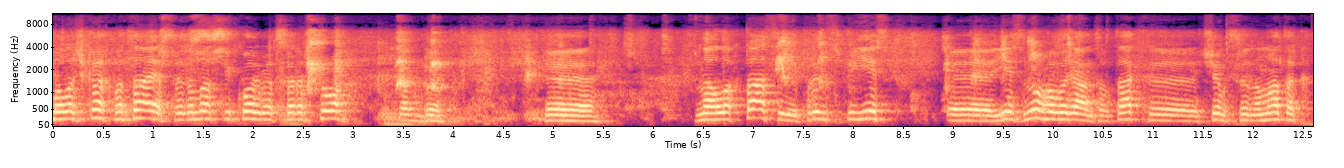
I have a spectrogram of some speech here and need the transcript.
молочка хватает, свиноматки кормят хорошо, как бы э, на лактации, в принципе, есть, э, есть много вариантов, так, э, чем свиноматок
